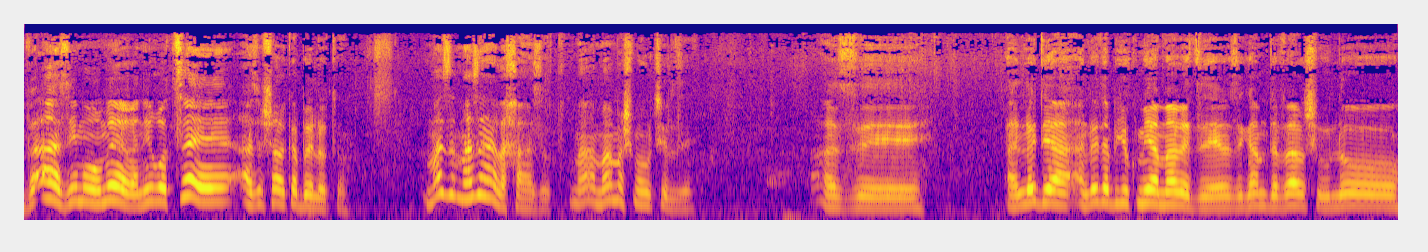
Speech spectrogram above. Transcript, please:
ואז אם הוא אומר, אני רוצה, אז אפשר לקבל אותו. מה זה, מה זה ההלכה הזאת? מה, מה המשמעות של זה? אז אה, אני, לא יודע, אני לא יודע בדיוק מי אמר את זה, זה גם דבר שהוא לא...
